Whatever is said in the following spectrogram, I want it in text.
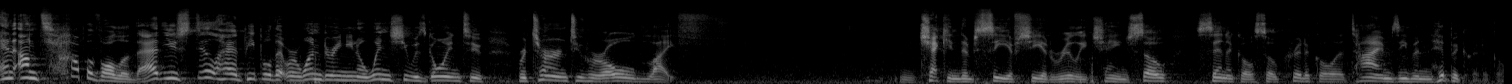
and on top of all of that, you still had people that were wondering, you know, when she was going to return to her old life. Checking to see if she had really changed. So cynical, so critical, at times even hypocritical.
